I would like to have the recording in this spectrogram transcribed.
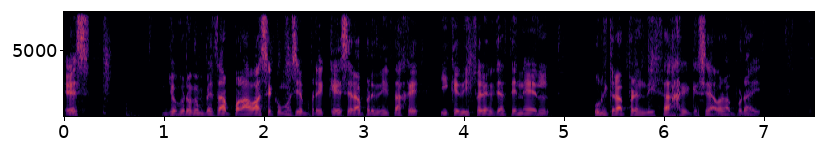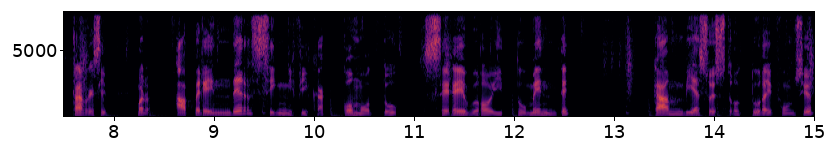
es, yo creo que empezar por la base, como siempre, qué es el aprendizaje y qué diferencia tiene el ultraaprendizaje que se habla por ahí. Claro que sí. Bueno, aprender significa cómo tu cerebro y tu mente cambia su estructura y función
